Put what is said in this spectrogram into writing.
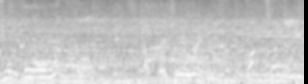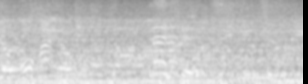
scheduled for one fall. Approaching the ring from Toledo, Ohio, Mantis.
